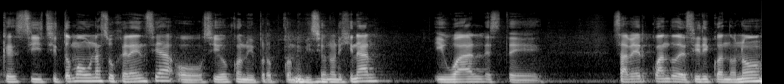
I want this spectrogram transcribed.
que, si, si, tomo una sugerencia o sigo con mi, con mi visión original, igual este, saber cuándo decir y cuándo no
